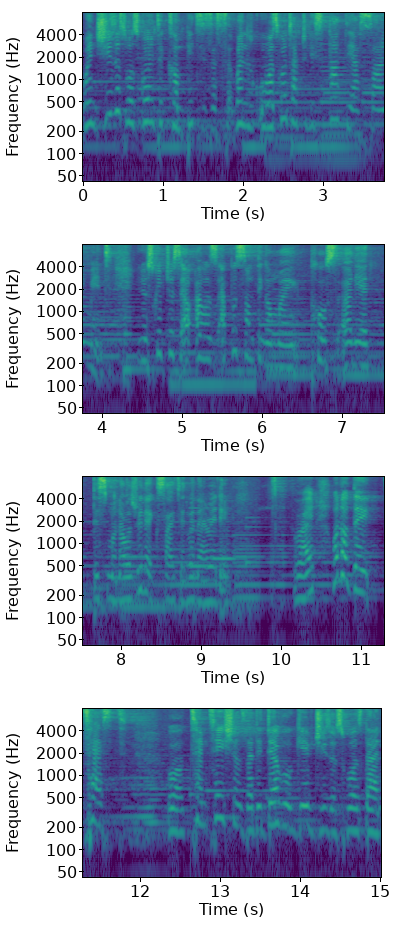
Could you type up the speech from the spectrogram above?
When Jesus was going to complete his when he was going to actually start the assignment, you know, scripture said I was I put something on my post earlier this morning. I was really excited when I read it. Right? One of the tests well, temptations that the devil gave Jesus was that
